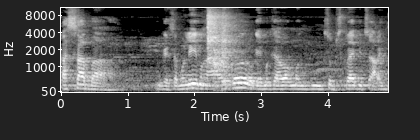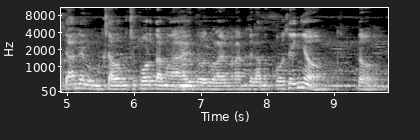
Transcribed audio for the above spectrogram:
kasaba. Hanggang sa muli, mga idol. Huwag kayong magsawang mag-subscribe sa aking channel. Huwag magsawang mag-suporta, mga idol. Maraming maraming salamat po sa inyo. Ito.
